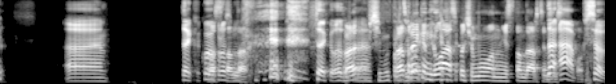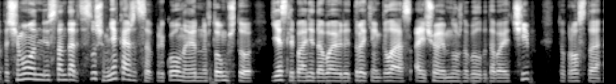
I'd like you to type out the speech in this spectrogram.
как... А, так, какой вопрос? Так, ладно. Про, про трекинг глаз, почему он не стандартен. Да, а, все, почему он не в стандарте. Слушай, мне кажется, прикол, наверное, в том, что если бы они добавили трекинг глаз, а еще им нужно было бы добавить чип, то просто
